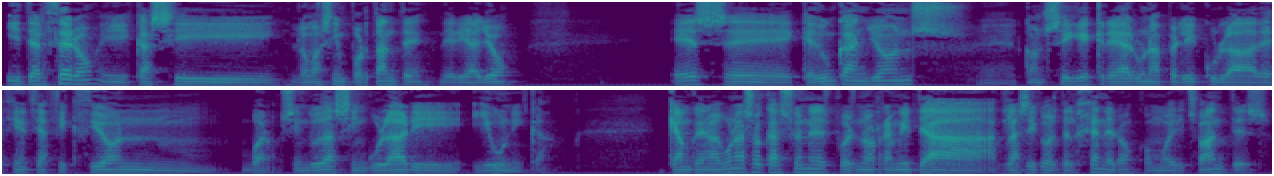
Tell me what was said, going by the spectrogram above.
Y tercero, y casi lo más importante, diría yo, es eh, que Duncan Jones eh, consigue crear una película de ciencia ficción, bueno, sin duda singular y, única. Que aunque en algunas ocasiones pues, nos remite a, a clásicos del género, como he dicho antes,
